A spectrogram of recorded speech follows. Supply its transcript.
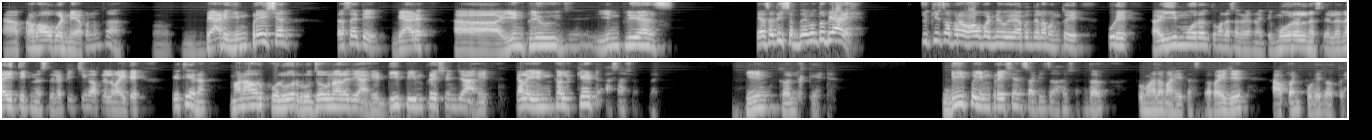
प्रभाव पडणे. आपण म्हणतो बॅड इम्प्रेशन तसं ते बॅड इन्फ्लु इन्फ्लुएन्स त्यासाठी शब्द म्हणतो बॅड चुकीचा प्रभाव पडणे वगैरे आपण त्याला म्हणतोय. पुढे इमोरल तुम्हाला सगळ्यांना माहिती मोरल नसलेलं नैतिक नसलेलं टीचिंग आपल्याला माहिती आहे. इथे ना मनावर खोलवर रुजवणारं जे आहे डीप इम्प्रेशन जे आहे त्याला इन्कल्केट असा शब्द आहे. इन्कल्केट डीप इम्प्रेशन साठीचा हा शब्द तुम्हाला माहीत असला पाहिजे. आपण पुढे जातोय.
